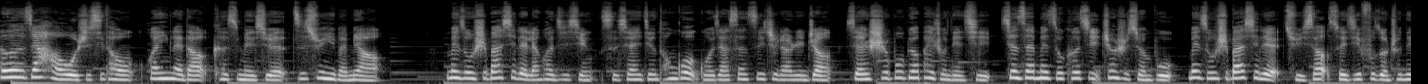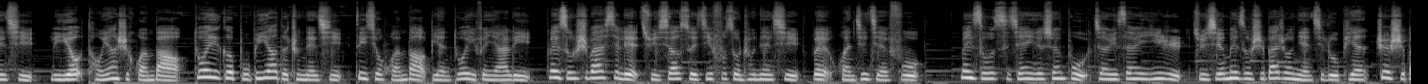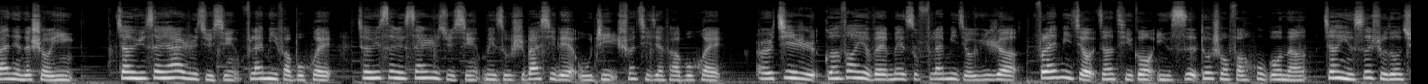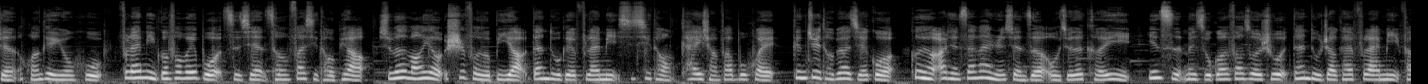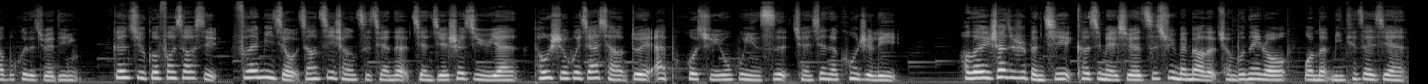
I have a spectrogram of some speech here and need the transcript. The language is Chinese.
Hello，大家好，我是西彤，欢迎来到科技美学资讯一百秒。魅族十八系列两款机型此前已经通过国家三 C 质量认证，显示不标配充电器。现在魅族科技正式宣布，魅族十八系列取消随机负总充电器，理由同样是环保。多一个不必要的充电器，地球环保便多一份压力。魅族十八系列取消随机负总充电器，为环境减负。魅族此前已经宣布，将于三月一日举行魅族十八周年纪录片《这十八年》的首映。将于三月二日举行 Flyme 发布会，将于三月三日举行魅族十八系列五 G 双旗舰发布会。而近日，官方也为魅族 Flyme 九预热，Flyme 九将提供隐私多重防护功能，将隐私主动权还给用户。Flyme 官方微博此前曾发起投票，询问网友是否有必要单独给 Flyme 新系统开一场发布会。根据投票结果，共有二点三万人选择我觉得可以，因此魅族官方做出单独召开 Flyme 发布会的决定。根据官方消息，Flyme 九将继承此前的简洁设计语言，同时会加强对 App 获取用户隐私权限的控制力。好了，以上就是本期科技美学资讯百秒的全部内容，我们明天再见。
